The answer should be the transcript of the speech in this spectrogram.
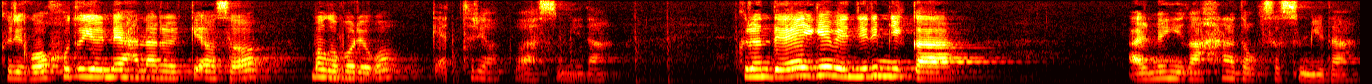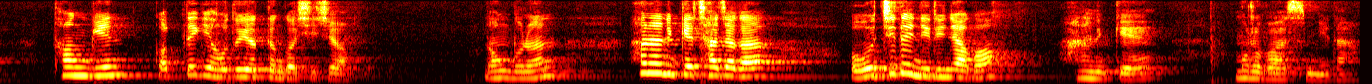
그리고 호두 열매 하나를 깨어서 먹어보려고 깨뜨려 보았습니다. 그런데 이게 웬일입니까? 알맹이가 하나도 없었습니다. 텅 빈 껍데기 호두였던 것이죠. 농부는 하나님께 찾아가 어찌된 일이냐고 하나님께 물어보았습니다.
